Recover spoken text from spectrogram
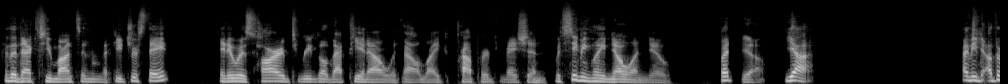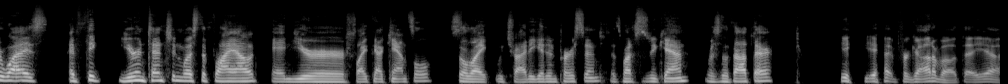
for the next few months in the future state. And it was hard to rebuild that P&L without like proper information, which seemingly no one knew. But yeah, yeah. I mean, otherwise, I think your intention was to fly out and your flight got canceled. So like we try to get in person as much as we can was the thought there. yeah, I forgot about that. Yeah.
